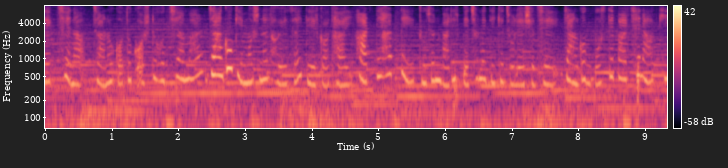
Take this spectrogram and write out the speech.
দেখছে না। জানো কত কষ্ট হচ্ছে আমার? জাগক ইমোশনাল হয়ে যায় তের কথায়। হাঁটতে হাঁটতে দুজন বাড়ির পেছনের দিকে চলে এসেছে। জাঙ্কুক বুঝতে পারছে না কি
